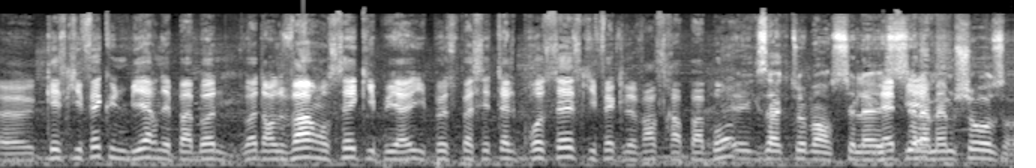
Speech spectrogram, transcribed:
Euh, Qu'est-ce qui fait qu'une bière n'est pas bonne? Tu vois, Dans le vin, on sait qu'il peut, il peut se passer tel process qui fait que le vin sera pas bon. Exactement, c'est la, même chose.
